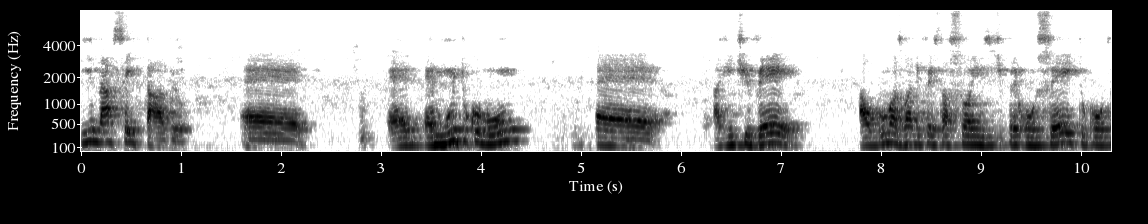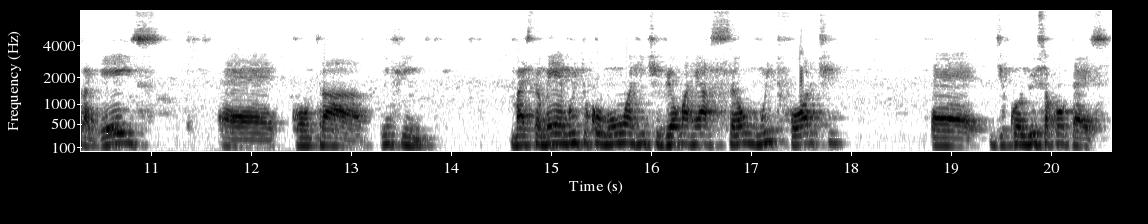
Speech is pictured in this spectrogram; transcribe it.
inaceitável. É, é, é muito comum é, a gente ver algumas manifestações de preconceito contra gays, é, contra, enfim, mas também é muito comum a gente ver uma reação muito forte é, de quando isso acontece.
